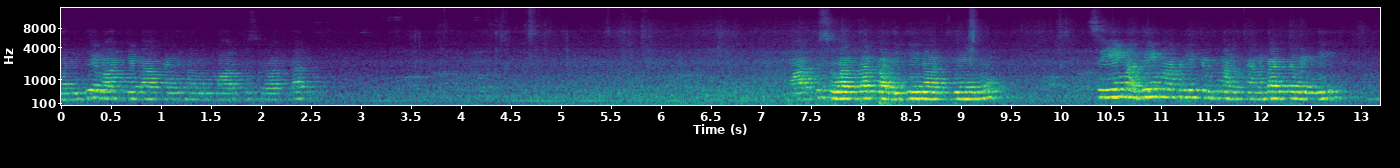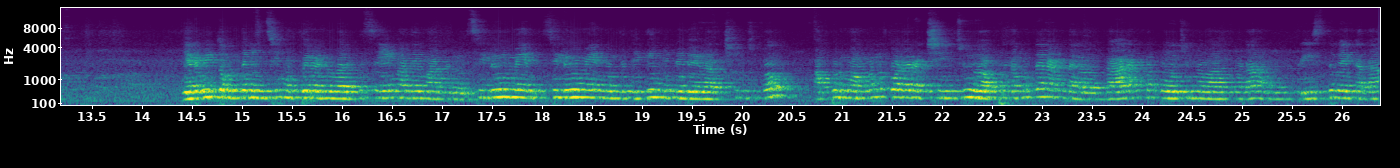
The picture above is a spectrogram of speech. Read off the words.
మరి ఇదే వాక్య భాగాన్ని మనం మార్పు సువార్త మార్పు సువార్త పదిహేను అధ్యాయము. సేమ్ అదే మాటలు ఇక్కడ మనకు కనబడతామండి ఇరవై తొమ్మిది నుంచి ముప్పై రెండు వరకు సేమ్ అదే మాటలు సిలువు మీద సిలువు మీద నుండి దిగి నిన్ను నేను రక్షించుకో. అప్పుడు మమ్మల్ని కూడా రక్షించు. అప్పుడు నమ్ముతారంటారు. దారంట పోచున్న వారు కూడా క్రీస్తువే కదా.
